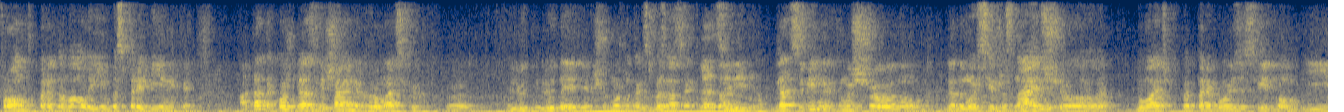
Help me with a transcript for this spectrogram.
фронт передавали їм безперебійники. А та також для звичайних громадських е, люд- людей, якщо можна так сказати. Для цивільних. Для цивільних, тому що ну я думаю, всі вже знають, що бувають перебої зі світлом, і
